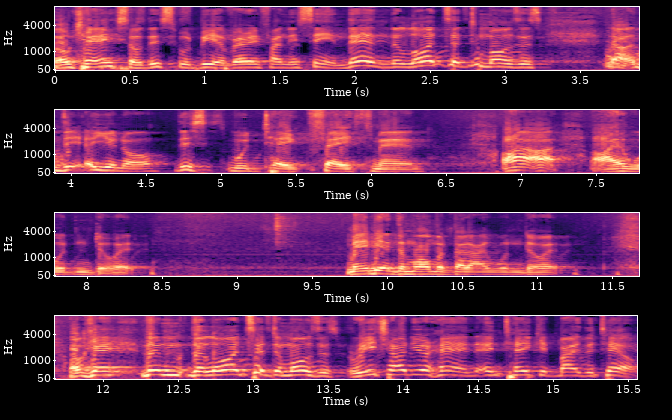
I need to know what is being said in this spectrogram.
Okay, so this would be a very funny scene. Then the Lord said to Moses, now, the, you know, this would take faith, man. I, I, I wouldn't do it. Maybe at the moment, but I wouldn't do it. Okay, then the Lord said to Moses, Reach out your hand and take it by the tail.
